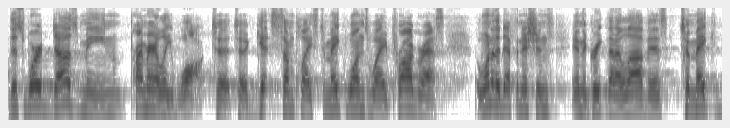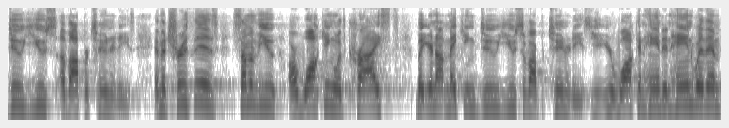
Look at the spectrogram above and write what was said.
this word does mean primarily walk, to, to get someplace, to make one's way, progress. One of the definitions in the Greek that I love is to make due use of opportunities. And the truth is, some of you are walking with Christ, but you're not making due use of opportunities. You're walking hand in hand with Him,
